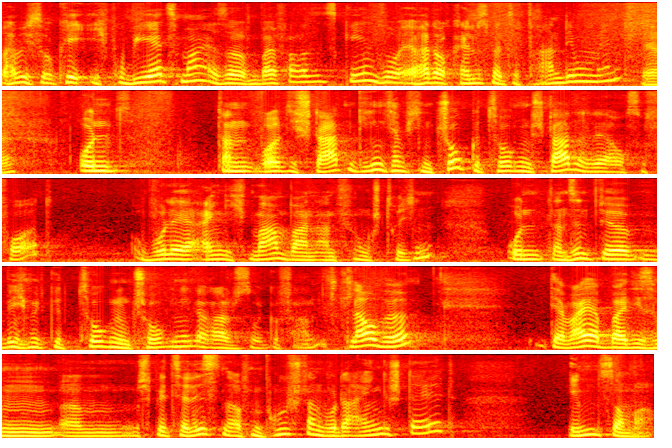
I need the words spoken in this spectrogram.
habe ich so, okay, ich probiere jetzt mal, er soll auf den Beifahrersitz gehen. So, er hat auch keine Lust mehr zu fahren in dem Moment. Ja. Und dann wollte ich starten, ging ich, habe ich den Choke gezogen und startete er auch sofort, obwohl er ja eigentlich warm war, in Anführungsstrichen. Und dann sind wir, bin ich mit gezogenem Choke in die Garage zurückgefahren. Ich glaube, der war ja bei diesem ähm, Spezialisten auf dem Prüfstand, wurde eingestellt im Sommer.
